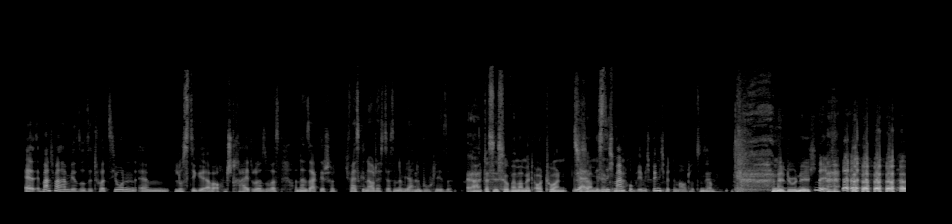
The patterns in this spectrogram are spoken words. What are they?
Äh, manchmal haben wir so Situationen, ähm, lustige, aber auch einen Streit oder sowas. Und dann sagt er schon, ich weiß genau, dass ich das in einem Jahr in einem Buch lese. Ja, das ist so, wenn man mit Autoren Ja, zusammenlebt. ist nicht mein ne? Problem. Ich bin nicht mit einem Autor zusammen. Nee, du nicht. Nee.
